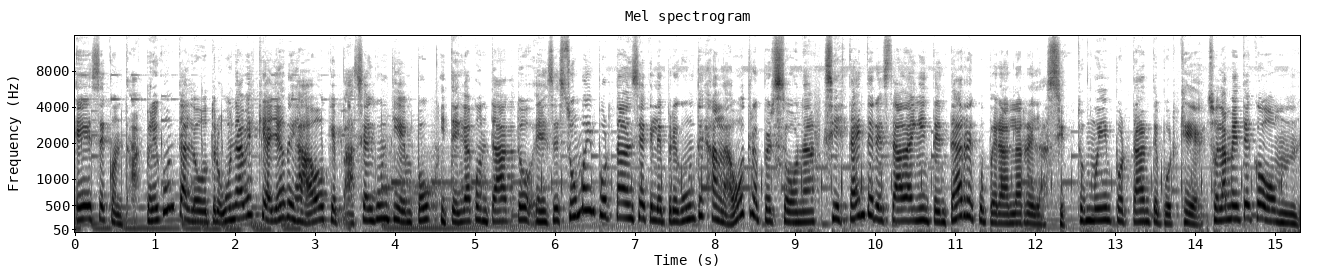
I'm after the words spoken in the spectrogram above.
ese contacto. Pregunta al otro, una vez que hayas dejado que pase algún tiempo y tenga contacto, es de suma importancia que le preguntes a la otra persona si está interesada en intentar recuperar la relación. Esto es muy importante porque solamente con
